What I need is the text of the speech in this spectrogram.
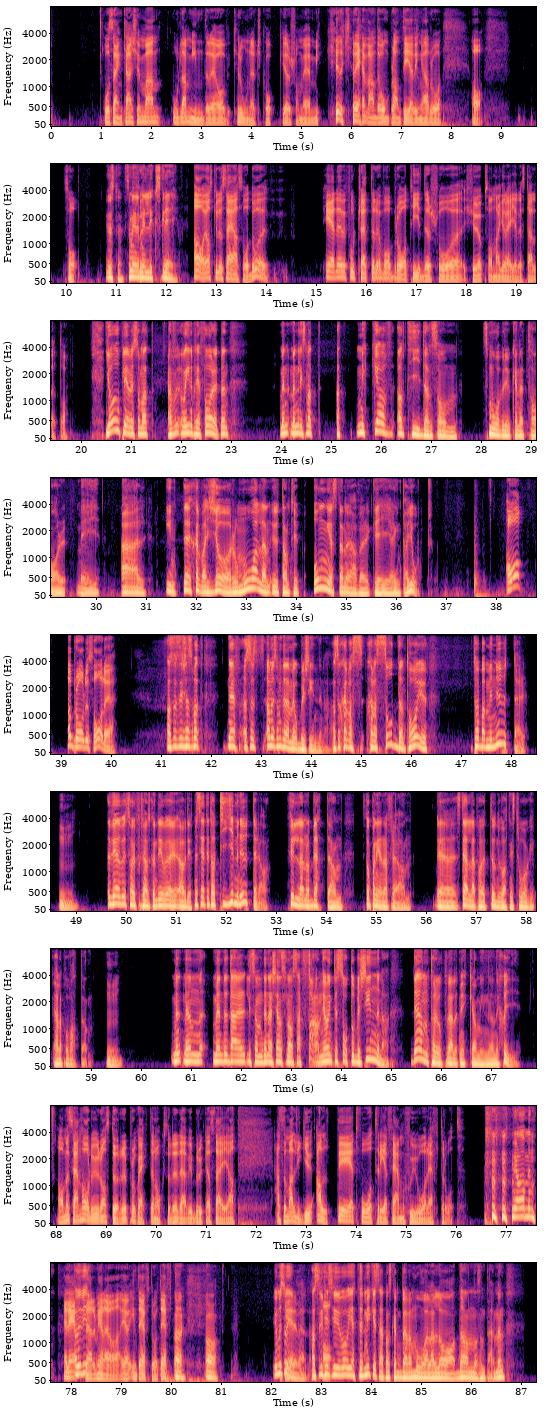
Och sen kanske man odlar mindre av kronärtskockor som är mycket krävande omplanteringar och ja. Så. Just det. Som är en lyxgrej. Ja, jag skulle säga så. Då är det, fortsätter det vara bra tider så köp sådana grejer istället då. Jag upplever det som att, jag var inne på det förut, men, men, men liksom att, att mycket av, av tiden som småbrukandet tar mig är inte själva göromålen utan typ ångesten över grejer jag inte har gjort. Ja, vad bra du sa det. Alltså det känns som att, nej, alltså, ja, men som det där med auberginerna. Alltså själva, själva sådden tar ju, tar bara minuter. Mm. Jag sa ju 45 sekunder, det var överdrivet. Men säg att det tar 10 minuter då. Fylla några brätten, stoppa ner några frön, eh, ställa på ett undervattningstråg, hälla på vatten. Mm. Men, men, men det där, liksom, den här känslan av så här, fan jag har inte sått auberginerna. Den tar upp väldigt mycket av min energi. Ja, men sen har du ju de större projekten också. Det är där vi brukar säga att alltså man ligger ju alltid två, tre, fem, sju år efteråt. ja men... Eller Ja, men vi- efter menar jag, inte efteråt, efter. Ja. ja. Jo men så är det väl. Alltså det Ja. finns ju jättemycket så att man ska behöva måla ladan och sånt där. Men,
